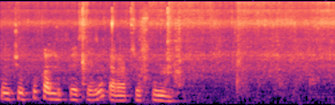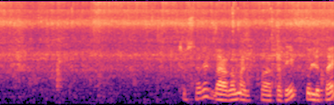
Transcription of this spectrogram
కొంచెం ఉప్పు కళ్ళు ఉప్పు వేసాను. తర్వాత చూసుకున్నాను చూసారా? బాగా మగ్గిపోతుంది. ఉల్లిపాయ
